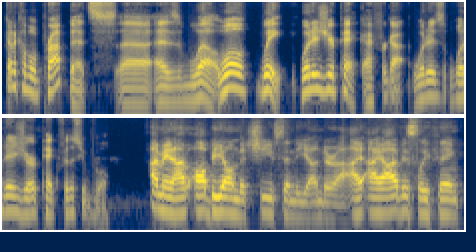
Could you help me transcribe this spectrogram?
got a couple prop bets uh as well. Well, wait, what is your pick? I forgot. What is what is your pick for the Super Bowl? I mean, I'll be on the Chiefs and the under. I, I obviously think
